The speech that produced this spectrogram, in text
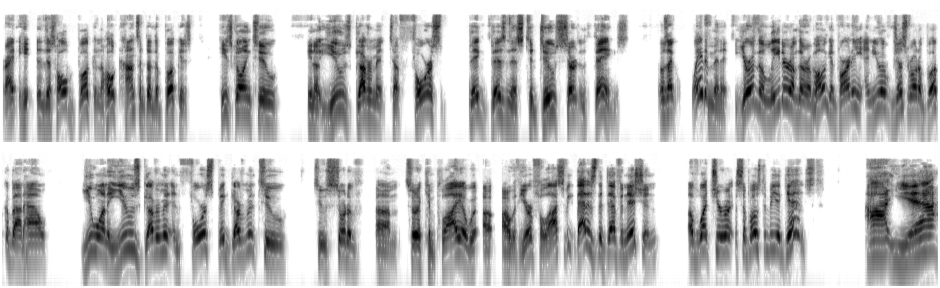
right? He this whole book and the whole concept of the book is he's going to, you know, use government to force big business to do certain things I was like, wait a minute, you're the leader of the Republican Party, and you have just wrote a book about how you want to use government and force big government to to sort of um, sort of comply uh, uh, with your philosophy. That is the definition of what you're supposed to be against. Uh yeah,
